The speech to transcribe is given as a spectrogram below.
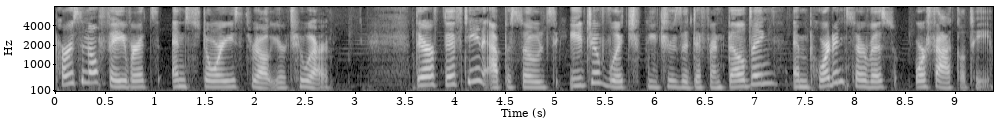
personal favorites, and stories throughout your tour. There are 15 episodes, each of which features a different building, important service, or faculty.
